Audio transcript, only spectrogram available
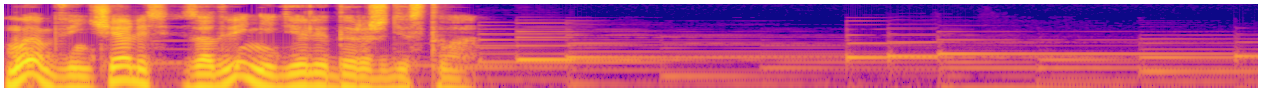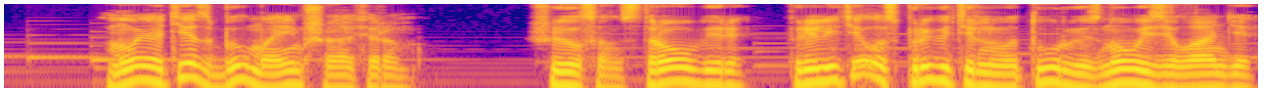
Мы обвенчались за две недели до Рождества. Мой отец был моим шафером. Шилсон Строубери прилетел из прыгательного тура из Новой Зеландии,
